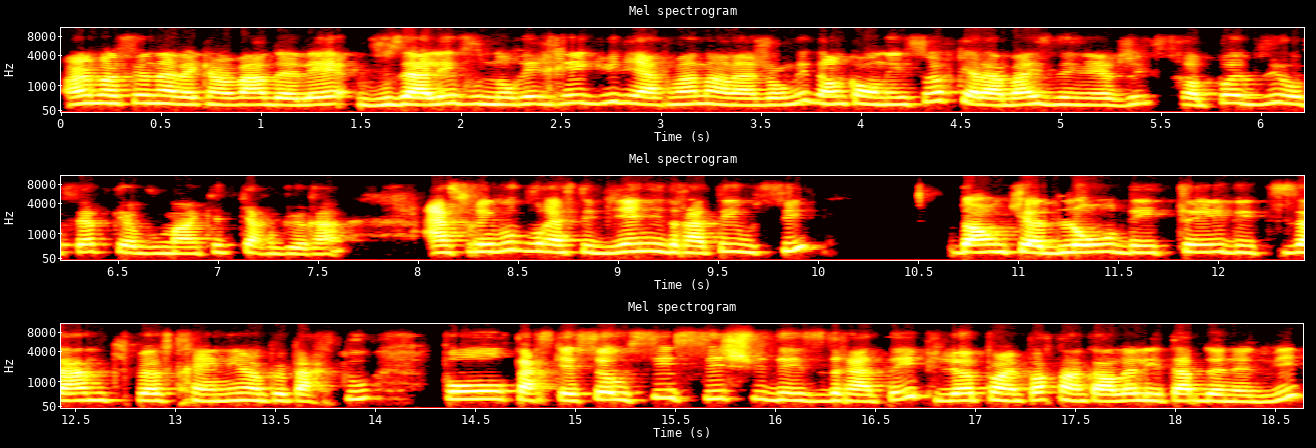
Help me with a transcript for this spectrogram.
un muffin avec un verre de lait. Vous allez vous nourrir régulièrement dans la journée. Donc, on est sûr que la baisse d'énergie ne sera pas due au fait que vous manquez de carburant. Assurez-vous que vous restez bien hydraté aussi. Donc, il y a de l'eau, des thés, des tisanes qui peuvent traîner un peu partout pour, parce que ça aussi, si je suis déshydratée, puis là, peu importe encore là l'étape de notre vie,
